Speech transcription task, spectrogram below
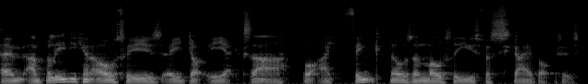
Um, I believe you can also use a .exr, but I think those are mostly used for skyboxes.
